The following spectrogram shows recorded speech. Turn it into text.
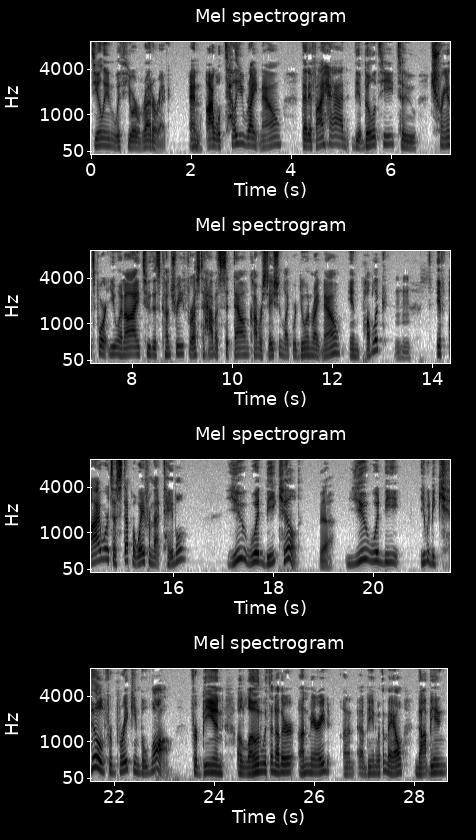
dealing with your rhetoric, and Mm. I will tell you right now that if I had the ability to." transport you and I to this country for us to have a sit down conversation like we're doing right now in public, Mm-hmm. If I were to step away from that table, you would be killed. Yeah. You would be you would be killed for breaking the law, for being alone with another unmarried, uh, uh, being with a male, not being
